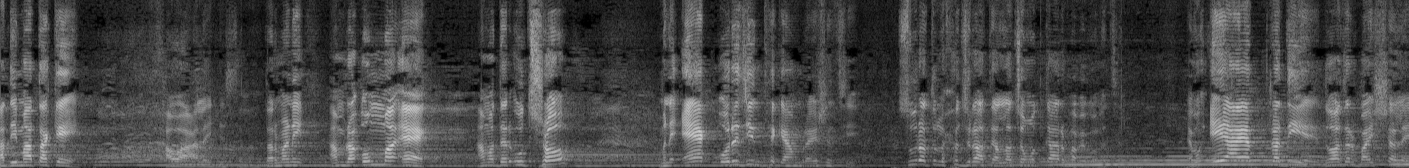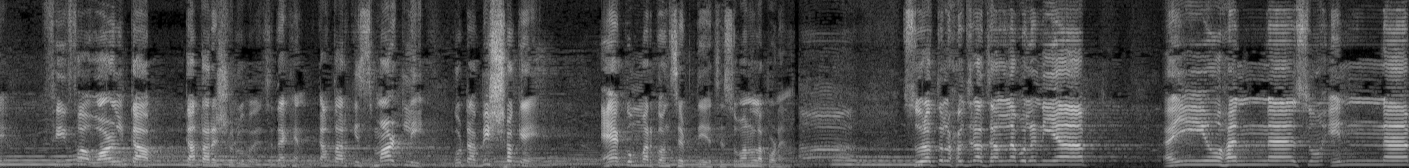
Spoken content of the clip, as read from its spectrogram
আদি মাতাকে হাওয়া আলাইহিসসালাম তার মানে আমরা উম্মা এক, আমাদের উৎস মানে এক অরিজিন থেকে আমরা এসেছি। সূরাতুল হুজরাতে আল্লাহ চমৎকার ভাবে বলেছেন। এবং এই আয়াতটা দিয়ে 2022 সালে ফিফা ওয়ার্ল্ড কাপ কাতারে শুরু হয়েছে। দেখেন কাতার কি স্মার্টলি গোটা বিশ্বকে এক উম্মার কনসেপ্ট দিয়েছে। সুবহানাল্লাহ পড়েন। সূরাতুল হুজরাত জানলা বলেন ইয়া আইয়ুহান নাসু ইন্না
